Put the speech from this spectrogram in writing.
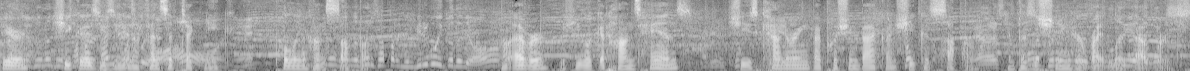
Here, Shika is using an offensive technique, pulling Han's Satba. However, if you look at Han's hands, she is countering by pushing back on Shika's Satba and positioning her right leg outwards.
